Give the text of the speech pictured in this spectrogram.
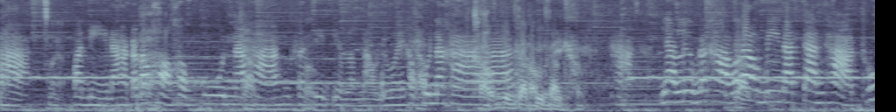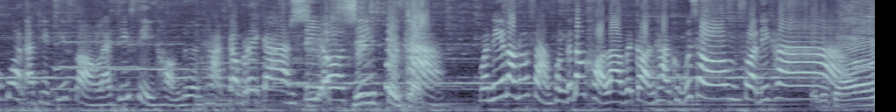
ค่ะนะวันนี้นะคะก็ต้องขอขอบคุณนะครัคะบคุณประจิตเอี่ยมลำเนาด้วย ขอบคุณนะคะ ขอบคุณครับขอบคุณครับครับ ค่ะอย่าลืมนะคะว่าเรามีนัดกันค่ะ ทุกวันอาทิตย์ที่ 2 และที่ 4 ของเดือนค่ะ กับรายการ CEO Secret ค่ะ วันนี้เราทั้ง3คนก็ต้องขอลาไปก่อนค่ะ คุณผู้ชม สวัสดีค่ะ สวัสดีครับ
